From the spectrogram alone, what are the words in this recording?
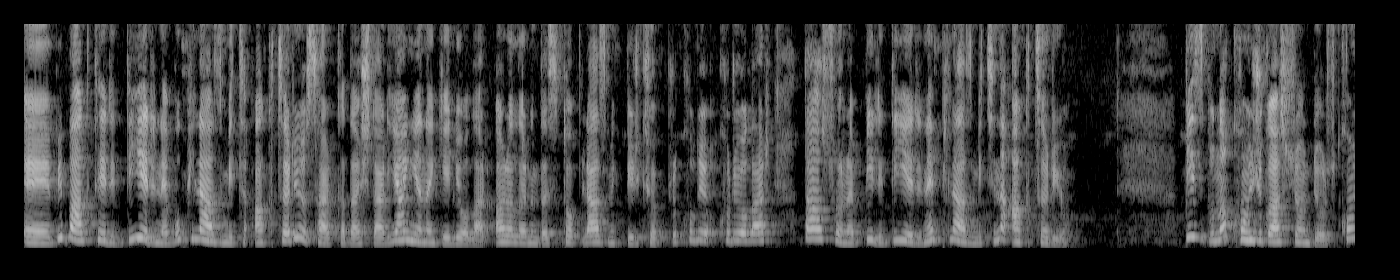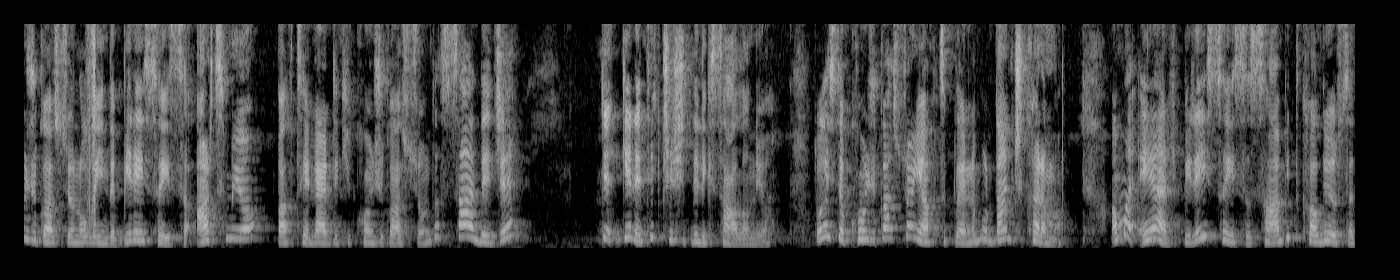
Ee, bir bakteri diğerine bu plazmiti aktarıyorsa arkadaşlar yan yana geliyorlar. Aralarında sitoplazmik bir köprü kuruyorlar. Daha sonra biri diğerine plazmitini aktarıyor. Biz buna konjugasyon diyoruz. Konjugasyon olayında birey sayısı artmıyor. Bakterilerdeki konjugasyonda sadece genetik çeşitlilik sağlanıyor. Dolayısıyla konjugasyon yaptıklarını buradan çıkaramam. Ama eğer birey sayısı sabit kalıyorsa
